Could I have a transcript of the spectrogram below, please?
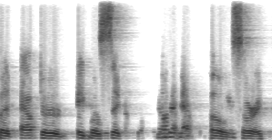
But after April sixth, oh, sorry.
